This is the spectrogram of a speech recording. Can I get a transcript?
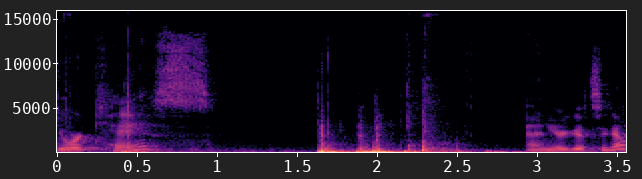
your case and you're good to go.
